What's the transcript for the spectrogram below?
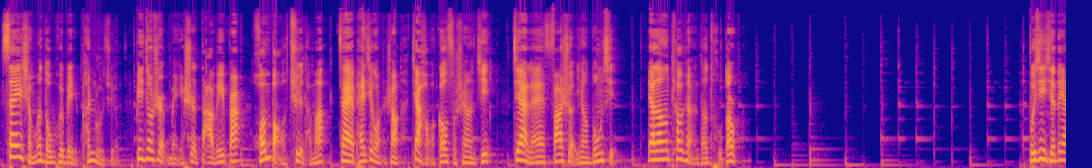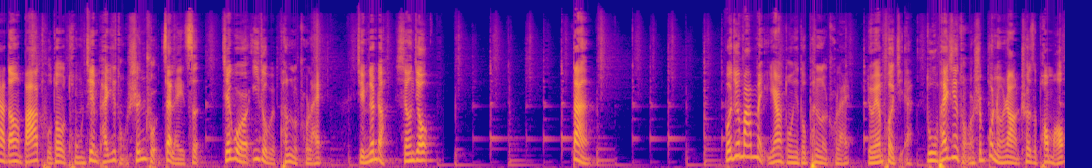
塞什么都不会被喷出去，毕竟是美式大 V 八，环保去他妈！在排气管上架好高速摄像机，接下来发射一样东西。亚当挑选的土豆，不信邪的亚当把土豆捅进排气筒深处，再来一次，结果依旧被喷了出来。紧跟着香蕉、蛋，我就把每一样东西都喷了出来。留言破解：堵排气筒是不能让车子抛锚，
